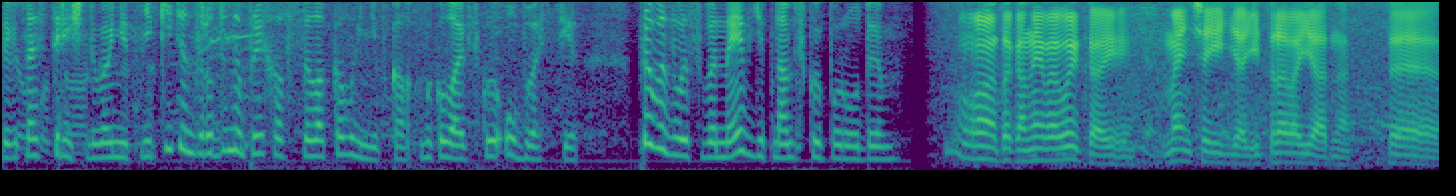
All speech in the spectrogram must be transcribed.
19-річний Леонід Нікітін з родиною приїхав з села Калинівка Миколаївської області. Привезли свиней в'єтнамської породи. Ну, Вона така невелика і менше їдять, і травоядна. Це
